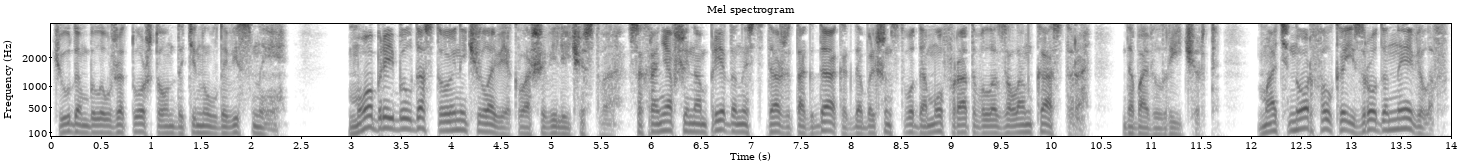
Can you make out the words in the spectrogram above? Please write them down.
Чудом было уже то, что он дотянул до весны. Мобрей был достойный человек, Ваше Величество, сохранявший нам преданность даже тогда, когда большинство домов ратовало за Ланкастера —— добавил Ричард. «Мать Норфолка из рода Невилов,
